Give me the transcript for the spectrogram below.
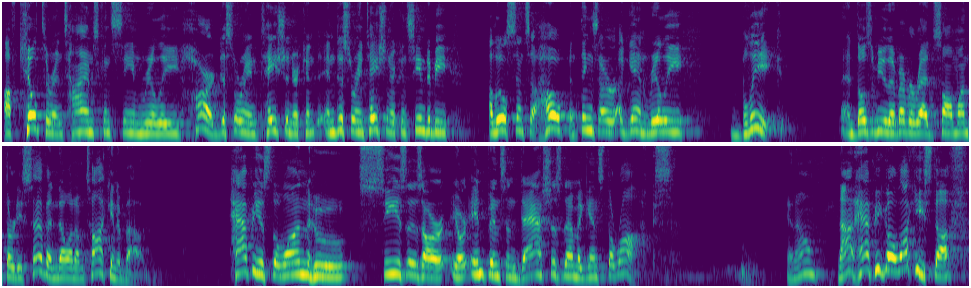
off kilter and times can seem really hard. Disorientation or can, in disorientation, there can seem to be a little sense of hope, and things are, again, really bleak. And those of you that have ever read Psalm 137 know what I'm talking about. Happy is the one who seizes our, your infants and dashes them against the rocks. You know, not happy go lucky stuff.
